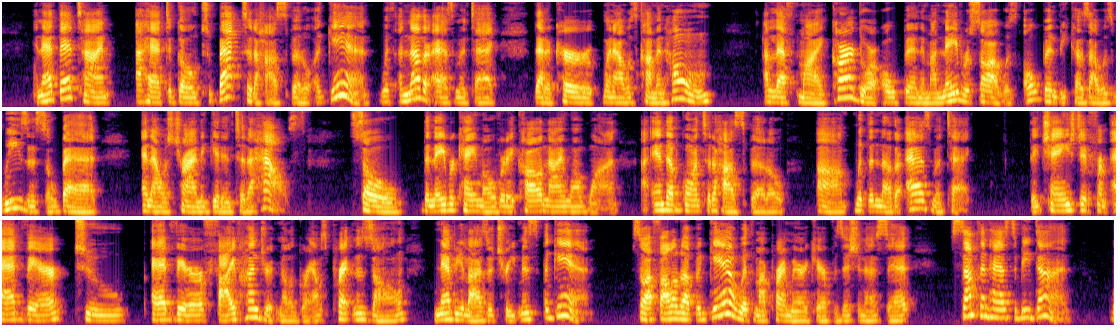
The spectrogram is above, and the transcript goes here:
And at that time, I had to go to back to the hospital again with another asthma attack that occurred when I was coming home. I left my car door open and my neighbor saw it was open because I was wheezing so bad and I was trying to get into the house. So the neighbor came over, they called 911. I end up going to the hospital um, with another asthma attack. They changed it from Advair to Advair 500 milligrams, prednisone, nebulizer treatments again. So I followed up again with my primary care physician and said, something has to be done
